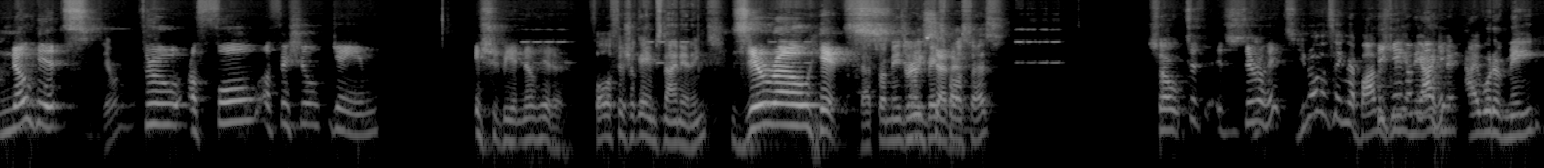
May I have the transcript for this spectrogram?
no hits Zero. through a full official game. It should be a no hitter. Full official games, nine innings. Zero hits. That's what Major League Baseball seven. says. So It's, just, it's zero hits. you know the thing that bothers me in the no argument I would have made,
